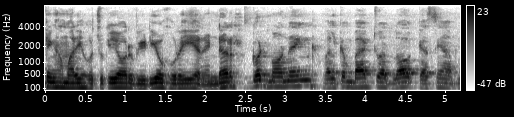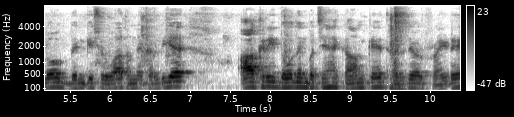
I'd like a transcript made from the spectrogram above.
editing हमारी हो चुकी है और वीडियो हो रही है render good morning welcome back to our blog कैसे हैं आप लोग? दिन की शुरुआत हमने कर ली है। आखिरी दो दिन बचे हैं काम के थर्सडे और फ्राइडे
